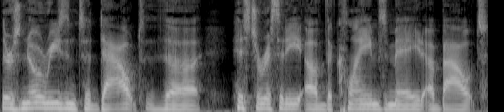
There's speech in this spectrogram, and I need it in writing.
there's no reason to doubt the historicity of the claims made about.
